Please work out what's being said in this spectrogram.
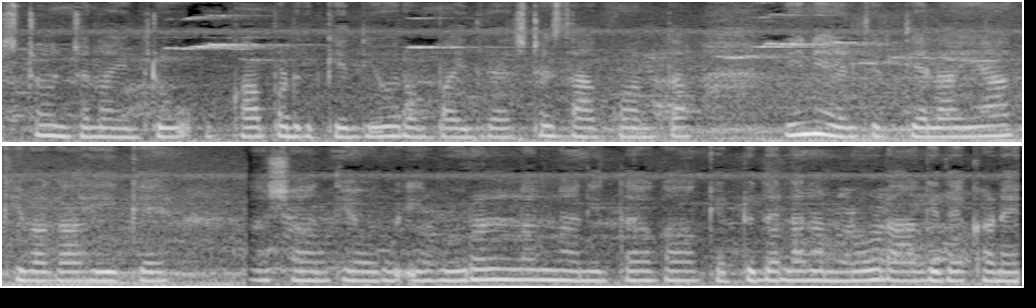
ಎಷ್ಟೊಂದು ಜನ ಇದ್ದರು ಕಾಪಾಡೋದಕ್ಕೆ ದೇವರೊಬ್ಬ ಇದ್ದರೆ ಅಷ್ಟೇ ಸಾಕು ಅಂತ ನೀನೇ ಹೇಳ್ತಿರ್ತೀಯಲ್ಲ. ಯಾಕೆ ಇವಾಗ ಹೀಗೆ? ಶಾಂತಿ ಅವರು ಈ ಊರಲ್ಲಿ ನಾನಿದ್ದಾಗ ಕೆಟ್ಟದೆಲ್ಲ ನಾನು ನೋಡಾಗಿದೆ ಕಣೆ.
